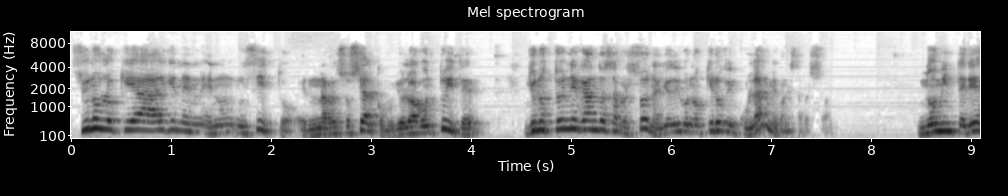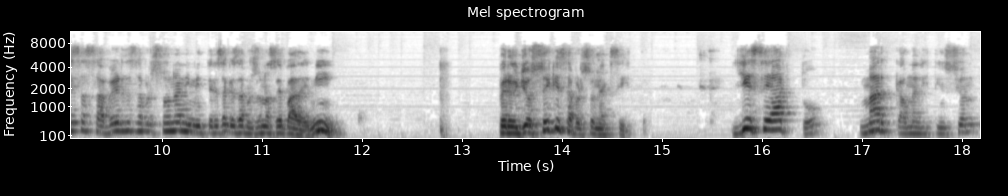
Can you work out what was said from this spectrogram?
Si uno bloquea a alguien en, insisto, en una red social, como yo lo hago en Twitter, yo no estoy negando a esa persona, yo digo no quiero vincularme con esa persona. No me interesa saber de esa persona ni me interesa que esa persona sepa de mí. Pero yo sé que esa persona existe. Y ese acto marca una distinción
